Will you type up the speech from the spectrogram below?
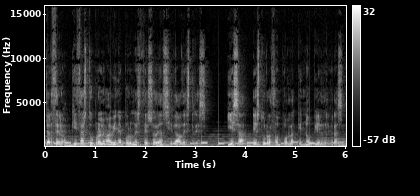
Tercero, quizás tu problema viene por un exceso de ansiedad o de estrés. Y esa es tu razón por la que no pierdes grasa.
